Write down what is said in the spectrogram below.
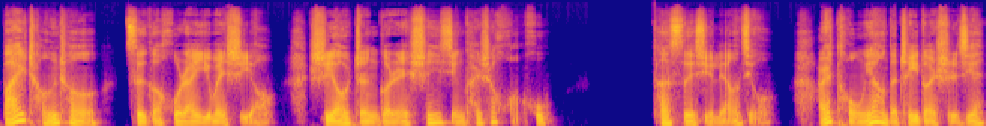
白程程此刻忽然一问石瑶，石瑶整个人身形开始恍惚，他思绪良久。而同样的这段时间，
